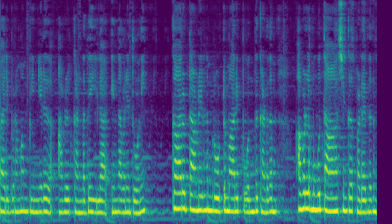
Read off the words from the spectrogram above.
പരിഭ്രമം പിന്നീട് അവൾ കണ്ടതേയില്ല എന്നവന് തോന്നി. കാറ് ടൗണിൽ നിന്നും റൂട്ട് മാറി പോകുന്നത് കണ്ടതും അവളുടെ മുഖത്ത് ആശങ്ക പടരുന്നതും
